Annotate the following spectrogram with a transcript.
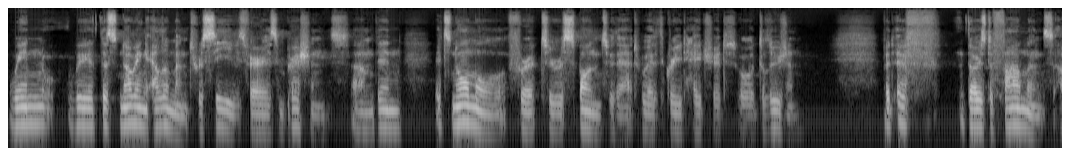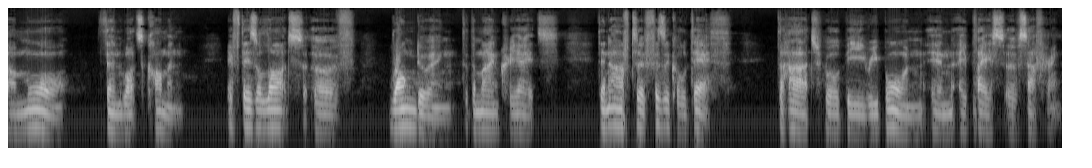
When with this knowing element receives various impressions, um, then it's normal for it to respond to that with greed, hatred, or delusion. But if those defilements are more than what's common, if there's a lot of wrongdoing that the mind creates, then after physical death, the heart will be reborn in a place of suffering,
